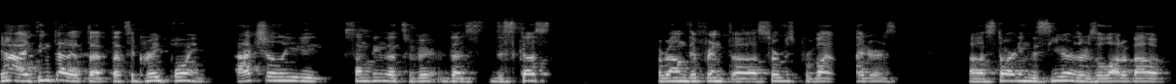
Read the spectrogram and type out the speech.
Yeah, I think that, that that's a great point. Actually, something that's very that's discussed around different uh, service providers. Uh, starting this year, there's a lot about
